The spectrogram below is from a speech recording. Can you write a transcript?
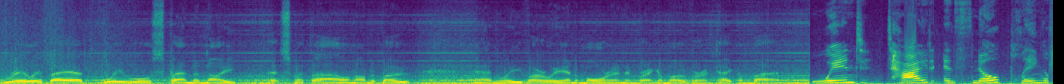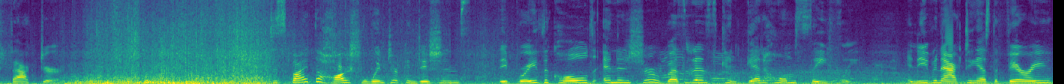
really bad, we will spend the night at Smith Island on the boat and leave early in the morning and bring them over and take them back. Wind, tide, and snow playing a factor. Despite the harsh winter conditions, they brave the cold and ensure residents can get home safely, and even acting as the ferry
